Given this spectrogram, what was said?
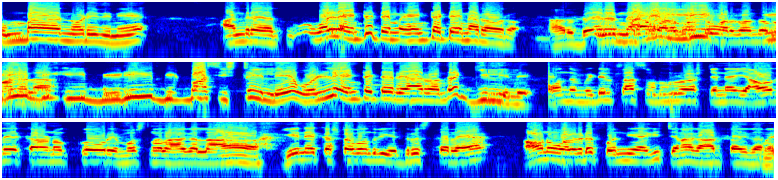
ತುಂಬಾ ನೋಡಿದೀನಿ. ಅಂದ್ರೆ ಒಳ್ಳೆ ಎಂಟರ್ಟೈನ್ ಎಂಟರ್ಟೈನರ್ ಅವರು. ಈ ಬಿಡಿ ಬಿಗ್ ಬಾಸ್ ಹಿಸ್ಟ್ರಿಲಿ ಒಳ್ಳೆ ಎಂಟರ್ಟೈನರ್ ಯಾರು ಅಂದ್ರೆ ಗಿಲ್ಲಿ. ಒಂದು ಮಿಡಿಲ್ ಕ್ಲಾಸ್ ಹುಡುಗರು ಅಷ್ಟೇನೆ ಯಾವುದೇ ಕಾರಣಕ್ಕೂ ಅವ್ರು ಎಮೋಷನಲ್ ಆಗಲ್ಲ. ಏನೇ ಕಷ್ಟ ಬಂದ್ರು ಎದುರಿಸ್ತಾರೆ. ಅವನು ಒಳಗಡೆ ಫನ್ನಿ ಆಗಿ ಚೆನ್ನಾಗಿ ಆಡ್ತಾ ಇದ್ದಾನೆ.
